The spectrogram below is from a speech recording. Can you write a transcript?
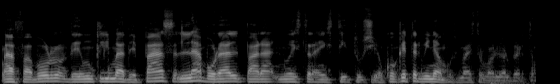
a favor de un clima de paz laboral para nuestra institución. ¿Con qué terminamos, maestro Mario Alberto?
